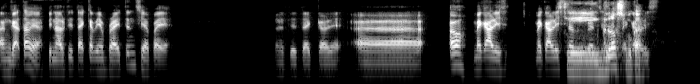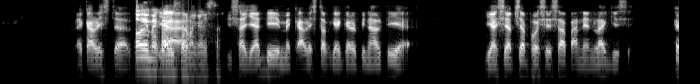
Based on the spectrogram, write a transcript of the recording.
Enggak ah, tahu ya, penalti tackle-nya Brighton siapa ya? Penalti tackle-nya uh, oh, McAllister. McAllister si Gross bukan? McAllister. Oh iya McAllister, ya, McAllister. Bisa jadi McAllister gagal penalti ya. Ya siap-siap Hosesa panen lagi sih.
